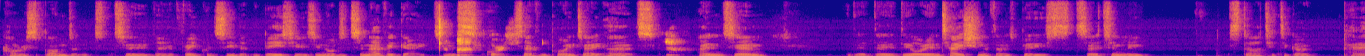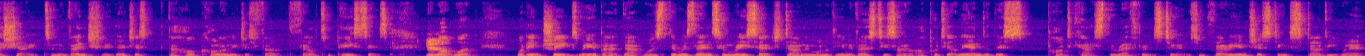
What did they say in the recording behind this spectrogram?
correspondent to the frequency that the bees use in order to navigate. So Ah, it's of course. 7.8 hertz. And um, the, the, the orientation of those bees certainly started to go pear shaped, and eventually they just the whole colony just fell, fell to pieces. Yeah. what what what intrigues me about that was there was then some research done in one of the universities. I, I'll put it on the end of this podcast. The reference to it. It was a very interesting study where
